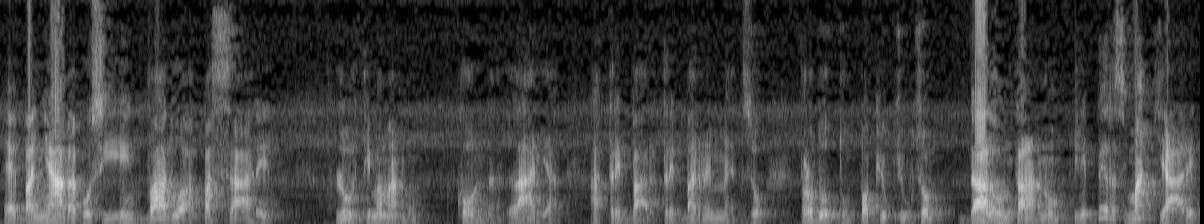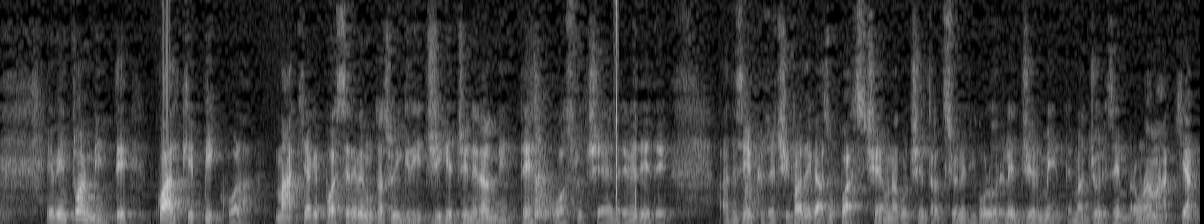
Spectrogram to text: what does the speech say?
è bagnata così, vado a passare l'ultima mano con l'aria a 3 bar, 3 bar e mezzo prodotto un po' più chiuso da lontano per smacchiare eventualmente qualche piccola macchia che può essere venuta sui grigi che generalmente può succedere. Vedete ad esempio se ci fate caso qua c'è una concentrazione di colore leggermente maggiore sembra una macchia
